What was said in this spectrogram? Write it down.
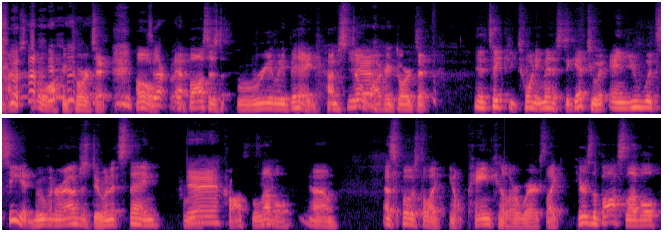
I'm still walking towards it. Oh, Exactly. that boss is really big. I'm still Yeah. walking towards it. It'd take you 20 minutes to get to it, and you would see it moving around, just doing its thing from like, Yeah. across the level. Um, as opposed to like you know painkiller, where it's like, here's the boss level.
